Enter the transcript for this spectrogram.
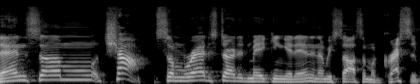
Then some chop, some red started making it in, and then we saw some aggressive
